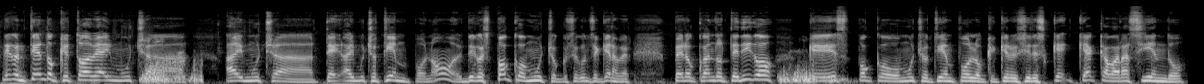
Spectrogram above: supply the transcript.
Digo, entiendo que todavía hay mucha, hay mucha, hay mucho tiempo, ¿no? Digo, es poco o mucho, según se quiera ver. Pero cuando te digo que es poco o mucho tiempo, lo que quiero decir es que, ¿qué acabará siendo,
